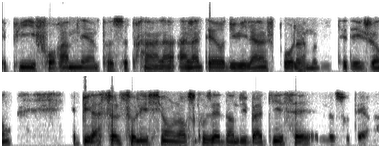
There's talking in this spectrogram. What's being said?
Et puis, il faut ramener un peu ce train à l'intérieur du village pour la mobilité des gens. Et puis, la seule solution lorsque vous êtes dans du bâti, c'est le souterrain.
